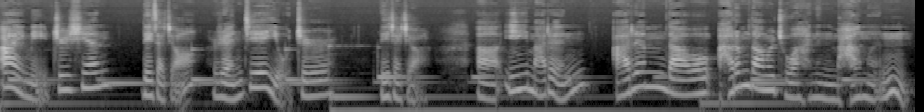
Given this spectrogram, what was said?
爱美之心 내자죠. 人皆有之 내자죠. 어, 이 말은 아름다움 아름다움을 좋아하는 마음은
